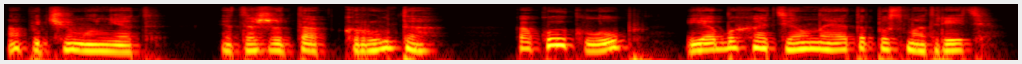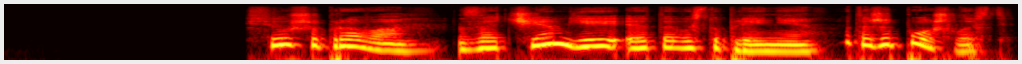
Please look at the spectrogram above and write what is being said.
«А почему нет? Это же так круто! Какой клуб? Я бы хотел на это посмотреть». Ксюша права. Зачем ей это выступление? Это же пошлость.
